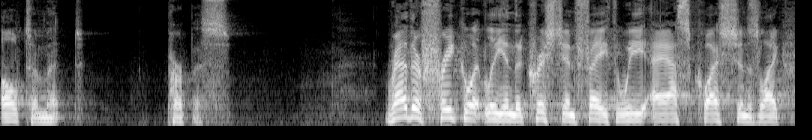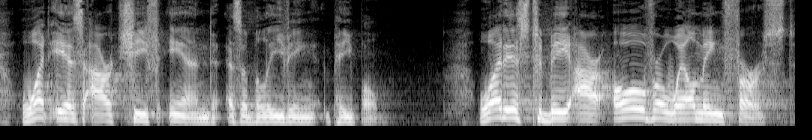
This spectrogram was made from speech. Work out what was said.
ultimate purpose. Rather frequently in the Christian faith, we ask questions like, What is our chief end as a believing people? What is to be our overwhelming first?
